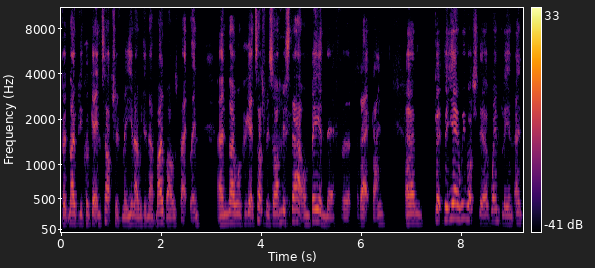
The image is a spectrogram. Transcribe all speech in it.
but nobody could get in touch with me. You know, we didn't have mobiles back then, and no one could get in touch with me. So I missed out on being there for, for that game. Um, but but yeah, we watched it at Wembley, and, and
